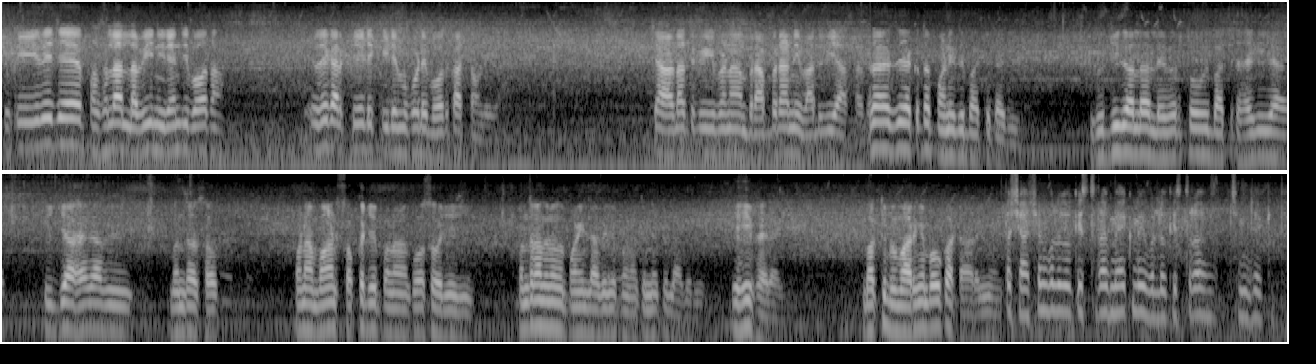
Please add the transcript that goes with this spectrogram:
ਕਿਉਂਕਿ ਇਹਦੇ 'ਚ ਫਸਲਾਂ ਲਵੀ ਨਹੀਂ ਰਹਿੰਦੀ ਬਹੁਤ ਆ ਉਹਦੇ ਕਰਕੇ ਜਿਹੜੇ ਕੀੜੇ ਮਕੌੜੇ ਬਹੁਤ ਘੱਟ ਆਉਂਦੇ ਆ। ਝਾੜਾ ਤਕਰੀਬਨ ਬਰਾਬਰ ਆ ਨਹੀਂ ਵੱਧ ਵੀ ਆ ਸਕਦਾ। ਇਹਦਾ ਇੱਕ ਤਾਂ ਪਾਣੀ ਦੀ ਬਚਤ ਹੈ ਜੀ। ਦੂਜੀ ਗੱਲ ਆ ਲੇਬਰ ਤੋਂ ਵੀ ਬਚਤ ਹੈਗੀ ਆ। ਤੀਜਾ ਹੈਗਾ ਵੀ ਬੰਦਾ ਸੌ ਪਣਾ ਬਾਣ ਸੁੱਕ ਜੇ ਪਣਾ ਕੁਛ ਹੋ ਜੇ ਜੀ। 15 ਦਿਨਾਂ ਦਾ ਪਾਣੀ ਲੱਗ ਜੇ ਪਣਾ ਕਿੰਨੇ ਤੇ ਲੱਗ ਜੇ। ਇਹੀ ਫਾਇਦਾ ਜੀ। ਬਾਕੀ ਬਿਮਾਰੀਆਂ ਬਹੁਤ ਘੱਟ ਆ ਰਹੀਆਂ। ਪ੍ਰਸ਼ਾਸਨ ਵੱਲੋਂ ਕਿਸ ਤਰ੍ਹਾਂ ਮਹਿਕਮੇ ਵੱਲੋਂ ਕਿਸ ਤਰ੍ਹਾਂ ਸਮਝਿਆ ਕੀਤਾ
